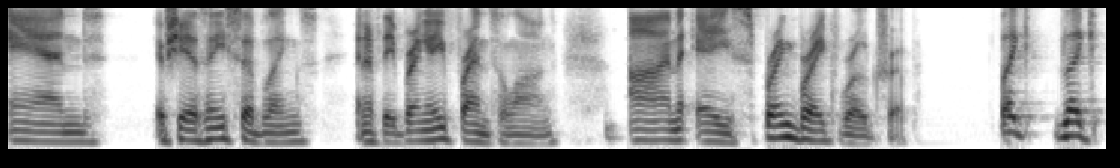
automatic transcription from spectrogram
and if she has any siblings and if they bring any friends along on a spring break road trip. Like like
